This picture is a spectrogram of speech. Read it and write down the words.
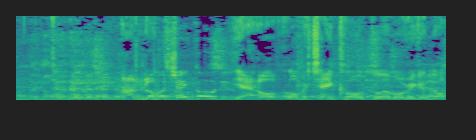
Anthony Lomachenko. Yeah, oh, Lomachenko, Guillermo Rigondeaux.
